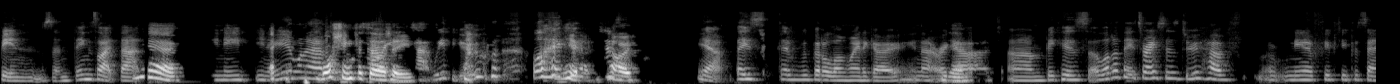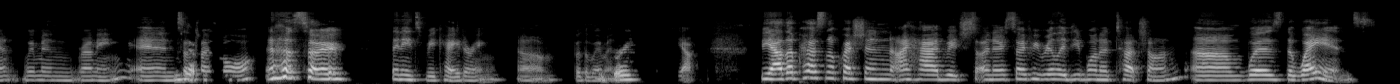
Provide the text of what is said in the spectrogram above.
bins and things like that. Yeah you need you know you don't want to washing facilities with you like yeah just, no yeah these we've got a long way to go in that regard yeah. um, because a lot of these races do have near 50% women running and sometimes more. So they need to be catering um, for the women. Yeah. The other personal question i had which i know sophie really did want to touch on um, was the weigh-ins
